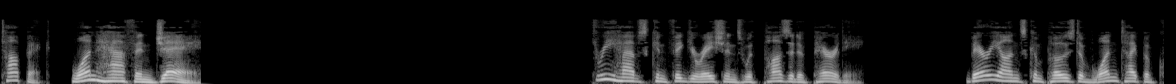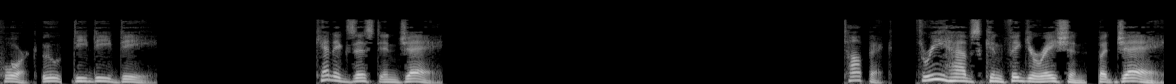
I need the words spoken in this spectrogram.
Topic: 1 half and J. 3 halves configurations with positive parity. Baryons composed of one type of quark U, DDD, can exist in J. Topic: 3 halves configuration, but J.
